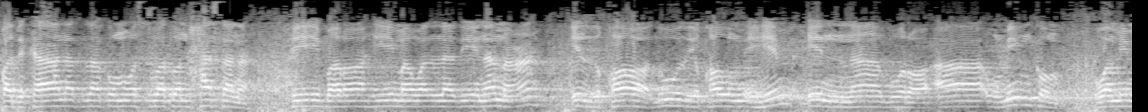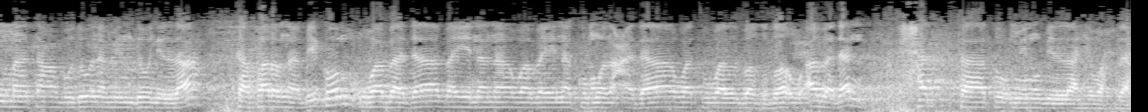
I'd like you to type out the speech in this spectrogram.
Qad kanat lakum uswatun hasanah fi Ibrahim walladzina ma'ah إذ قالوا لقومهم إنا براء منكم ومما تعبدون من دون الله كفرنا بكم وبدا بيننا وبينكم العداوة والبغضاء أبدا حتى تؤمنوا بالله وحده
